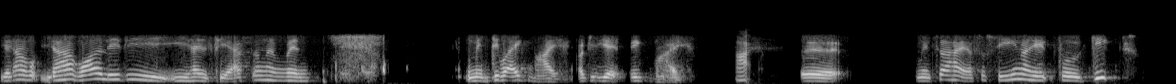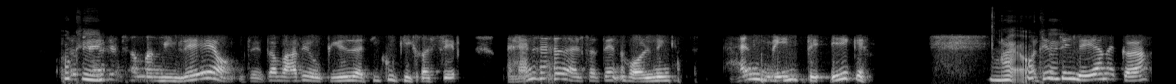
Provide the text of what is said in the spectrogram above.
Jeg har, jeg har røget lidt i, i 70'erne, men, men det var ikke mig, og det hjalp ikke mig. Nej. Øh, men så har jeg så senere hen fået gigt. Og så Okay. talte jeg så med min læge om det. Der var det jo givet, at de kunne give recept. Men han havde altså den holdning. Han mente det ikke. Nej, Og det er okay. det, lægerne gør.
